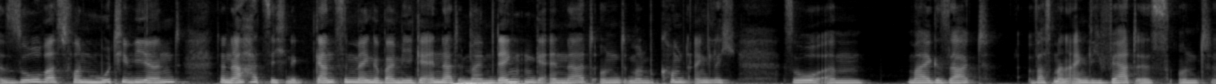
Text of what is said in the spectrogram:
sowas von motivierend. Danach hat sich eine ganze Menge bei mir geändert, in meinem Denken geändert und man bekommt eigentlich so, ähm, mal gesagt, was man eigentlich wert ist und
